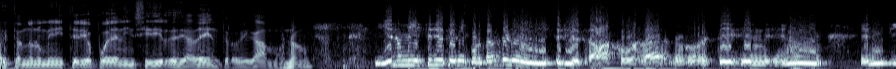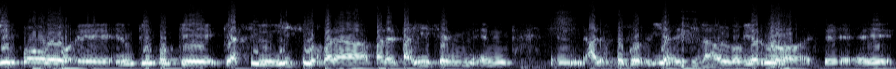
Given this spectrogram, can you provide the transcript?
estando en un ministerio pueden incidir desde adentro, digamos, ¿no? Y en un ministerio tan importante como el Ministerio de Trabajo, ¿verdad? ¿No? Este, en, en, un, en un tiempo eh, en un tiempo que, ha sido durísimo para, para el país, en, a los pocos días de instalado el gobierno, este, eh,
